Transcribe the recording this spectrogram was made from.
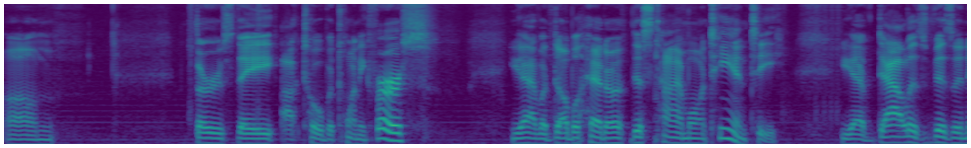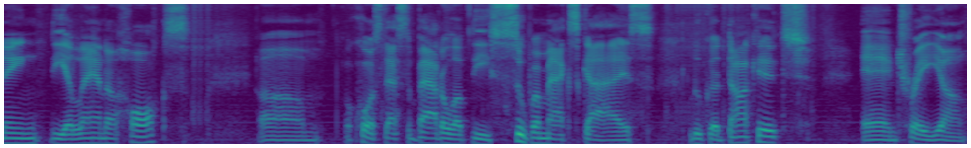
um, Thursday, October 21st, you have a doubleheader this time on TNT. You have Dallas visiting the Atlanta Hawks. Um, of course, that's the battle of the Supermax guys, Luka Doncic and Trae Young,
